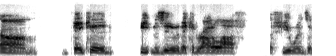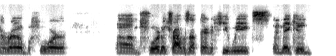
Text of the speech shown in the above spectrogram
um, they could beat Mizzou. And they could rattle off a few wins in a row before um, Florida travels up there in a few weeks, and they could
